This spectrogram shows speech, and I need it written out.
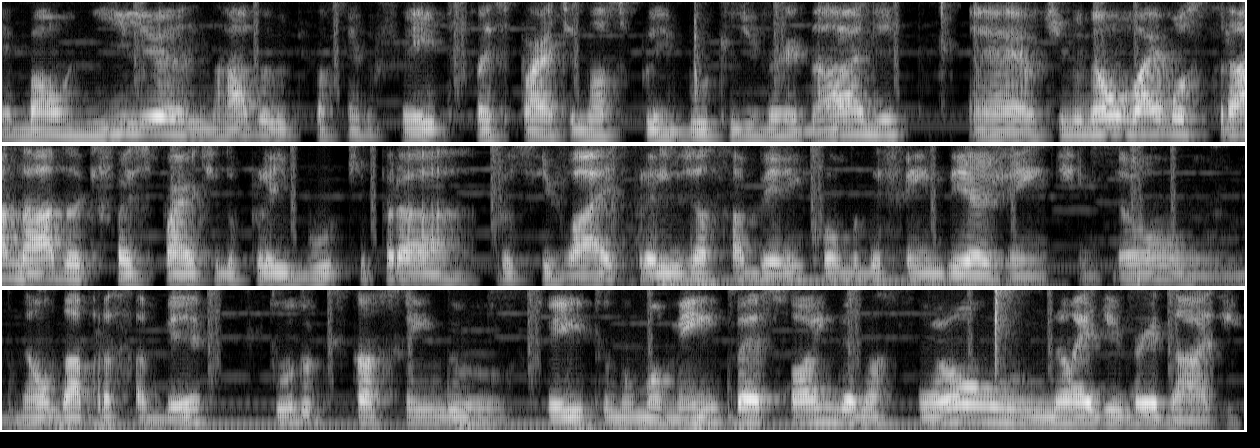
É, baunilha, nada do que está sendo feito faz parte do nosso playbook de verdade. É, o time não vai mostrar nada que faz parte do playbook para os rivais, para eles já saberem como defender a gente. Então, não dá para saber. Tudo que está sendo feito no momento é só enganação, não é de verdade.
